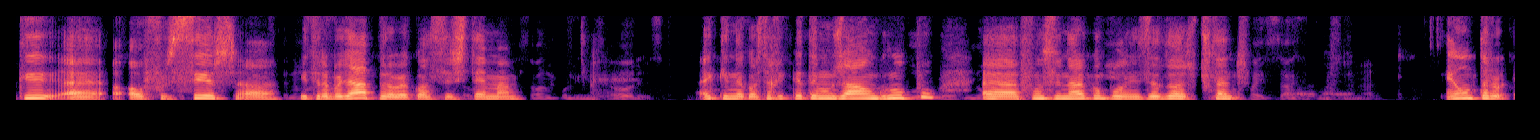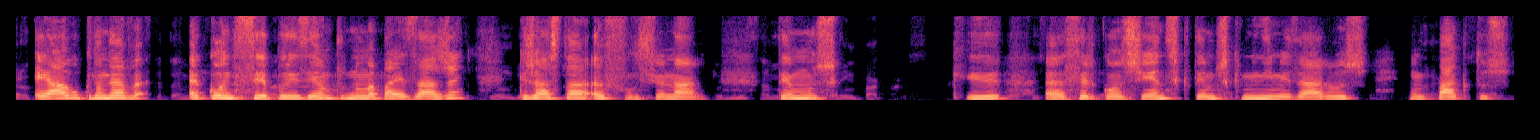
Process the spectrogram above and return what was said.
que uh, oferecer uh, e trabalhar para o ecossistema Aqui na Costa Rica temos já um grupo a funcionar com polinizadores, portanto, é, um, é algo que não deve acontecer, por exemplo, numa paisagem que já está a funcionar. Temos que uh, ser conscientes que temos que minimizar os impactos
